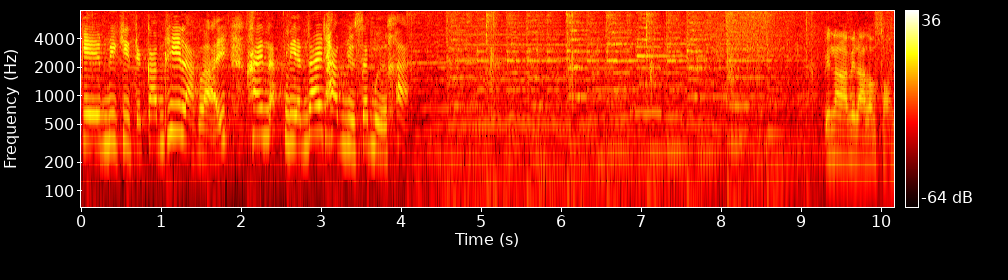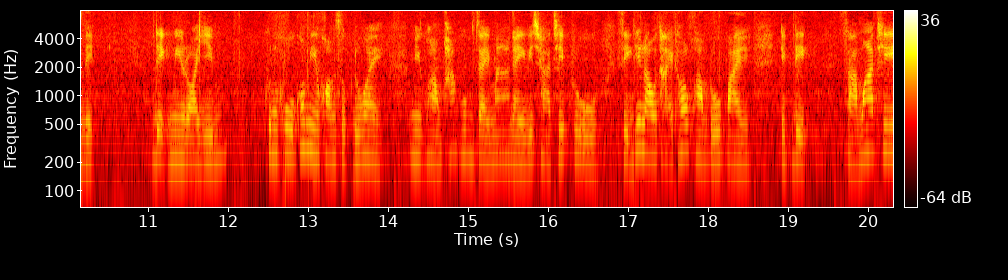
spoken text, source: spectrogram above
เกมมีกิจกรรมที่หลากหลาย ให้นักเรียนได้ทำอยู่เสมอค่ะเวลาเวลาเราสอนเด็ก เด็กมีรอยยิ้ม คุณครูก็มีความสุขด้วย มีความภาคภูมิใจมากในวิชาชีพครู สิ่งที่เราถ่ายทอดความรู้ไปเด็กๆ สามารถที่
